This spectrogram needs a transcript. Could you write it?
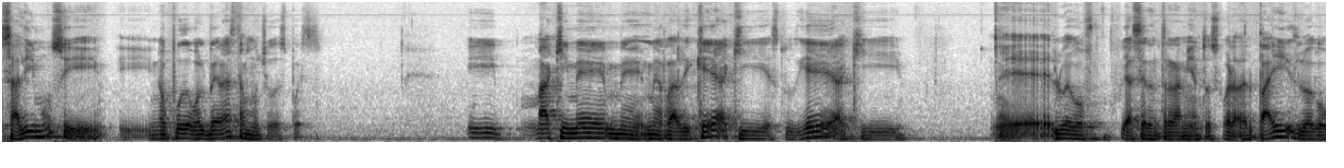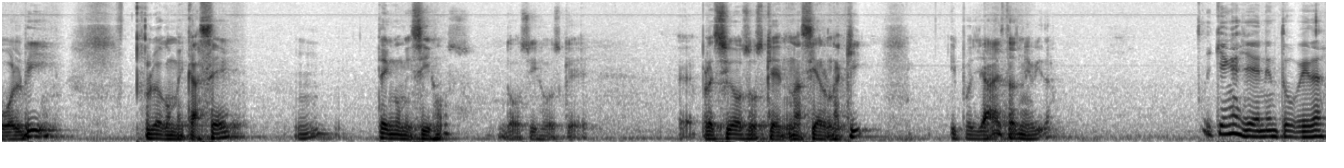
salimos y, no pude volver hasta mucho después. Y aquí me, me, radiqué, aquí estudié, aquí luego fui a hacer entrenamientos fuera del país, luego volví, luego me casé, tengo mis hijos, dos hijos que, eh, preciosos que nacieron aquí, y pues ya esta es mi vida. ¿Y quién es Jenny en tu vida?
